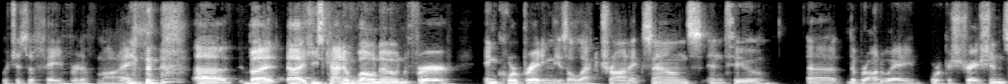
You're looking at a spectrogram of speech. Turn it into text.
which is a favorite of mine. uh, but uh, he's kind of well known for incorporating these electronic sounds into uh, the Broadway orchestrations.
